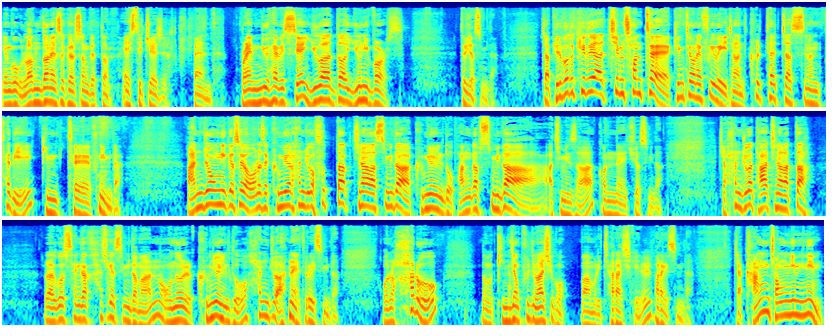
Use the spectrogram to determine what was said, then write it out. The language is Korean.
영국 런던에서 결성됐던 acid 재즈 밴드 Brand New Heavies의 You Are The Universe 들으셨습니다. 자, 빌보드 kid의 아침 선택, 김태훈의 Freeway. 저는 클 태 자 쓰는 태디, 김태훈입니다. 안종욱님께서요, 어느새 금요일 한 주가 후딱 지나갔습니다. 금요일도 반갑습니다. 아침 인사 건네주셨습니다. 자, 한 주가 다 지나갔다. 라고 생각하시겠습니다만, 오늘 금요일도 한 주 안에 들어있습니다. 오늘 하루 너무 긴장 풀지 마시고 마무리 잘 하시길 바라겠습니다. 자, 강정림님.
